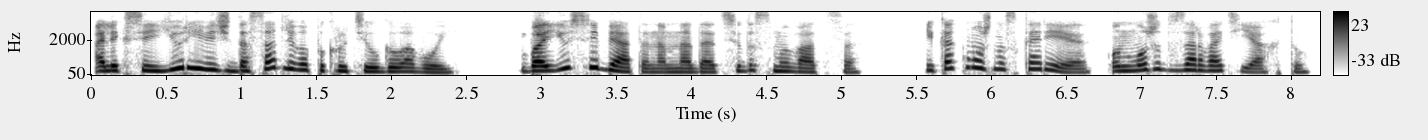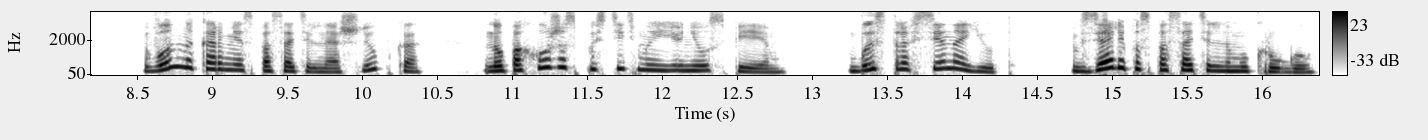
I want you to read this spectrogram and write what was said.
Алексей Юрьевич досадливо покрутил головой. «Боюсь, ребята, нам надо отсюда смываться. И как можно скорее, он может взорвать яхту. Вон на корме спасательная шлюпка, но, похоже, спустить мы ее не успеем. Быстро все на ют. Взяли по спасательному кругу.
